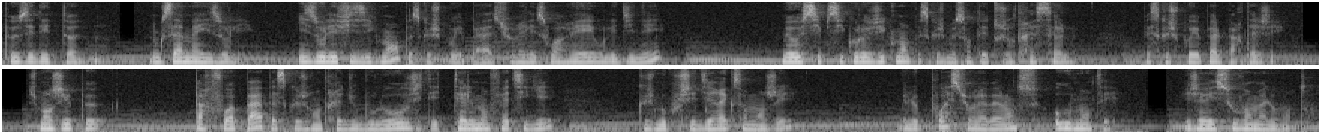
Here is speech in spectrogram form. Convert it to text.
pesait des tonnes. Donc ça m'a isolée. Isolée physiquement parce que je pouvais pas assurer les soirées ou les dîners, mais aussi psychologiquement parce que je me sentais toujours très seule, parce que je pouvais pas le partager. Je mangeais peu, parfois pas parce que je rentrais du boulot, j'étais tellement fatiguée que je me couchais direct sans manger, mais le poids sur la balance augmentait et j'avais souvent mal au ventre.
